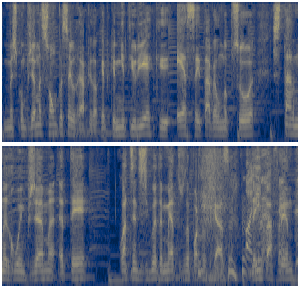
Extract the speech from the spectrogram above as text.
Mas com pijama só um passeio rápido, ok? Porque a minha teoria é que é aceitável uma pessoa estar na rua em pijama até 450 metros da porta de casa. Olha, Daí para a frente,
